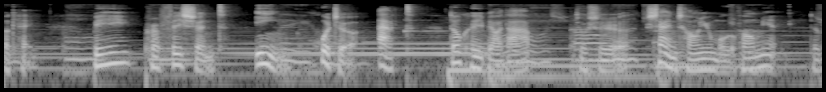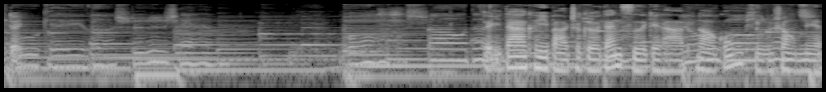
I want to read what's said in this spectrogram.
，OK，be proficient in 或者 at 都可以表达，就是擅长于某个方面，对不对？对，大家可以把这个单词给它拼到公屏上面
